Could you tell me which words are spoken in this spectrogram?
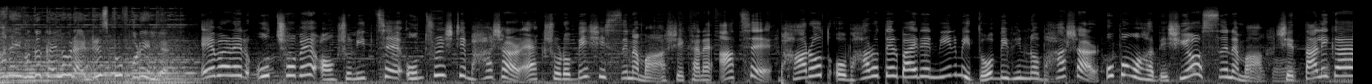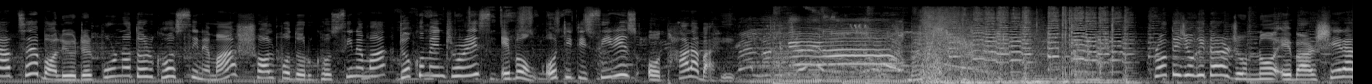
ஆனா এবারের উৎসবে অংশ নিচ্ছে উনত্রিশটি ভাষার একশোরও বেশি সিনেমা। সেখানে আছে ভারত ও ভারতের বাইরে নির্মিত বিভিন্ন ভাষার উপমহাদেশীয় সিনেমা। সে তালিকায় আছে বলিউডের পূর্ণদৈর্ঘ্য সিনেমা, স্বল্পদৈর্ঘ্য সিনেমা, ডকুমেন্টারিজ এবং ওটিটি সিরিজ ও ধারাবাহিক। জন্য এবার সেরা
